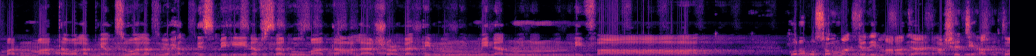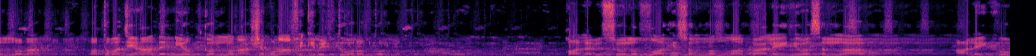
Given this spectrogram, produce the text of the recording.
من مات ولم يغزو ولم يحدث به نفسه مات على شعبة من النفاق কোন মুসলমান যদি মারা যায় আর সে জেহাদ করলো না অথবা জেহাদের নিয়ত করলো না সে মুনাফিকি মৃত্যুবরণ করলো قال رسول الله صلى الله عليه وسلم عليكم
